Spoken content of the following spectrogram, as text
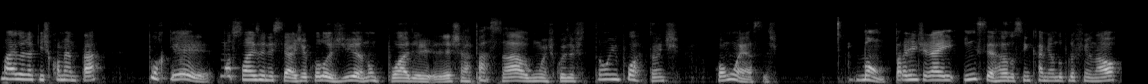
mas eu já quis comentar porque noções iniciais de ecologia não pode deixar passar algumas coisas tão importantes como essas. Bom, para a gente já ir encerrando, se encaminhando para o final,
